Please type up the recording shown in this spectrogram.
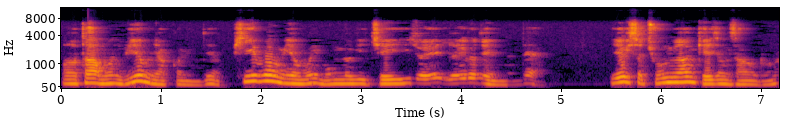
어, 다음은 위험 약관인데요. 피보험 위험의 목록이 제2조에 열거되어 있는데 여기서 중요한 개정사항으로는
